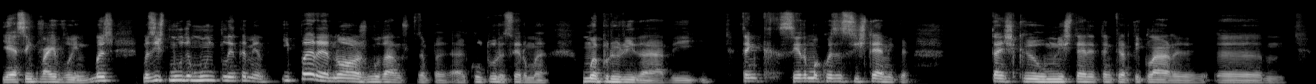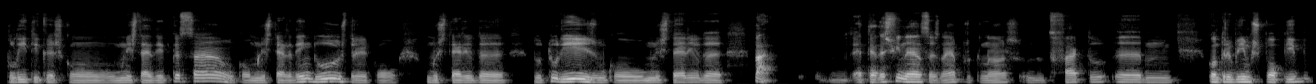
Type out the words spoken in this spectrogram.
E é assim que vai evoluindo. Mas, mas isto muda muito lentamente. E para nós mudarmos, por exemplo, a, a cultura ser uma, uma prioridade, e, tem que ser uma coisa sistémica. Tens que o Ministério tem que articular uh, políticas com o Ministério da Educação, com o Ministério da Indústria, com o Ministério da, do Turismo, com o Ministério da. Pá, até das finanças, não é? Porque nós, de facto, um, contribuímos para o PIB,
